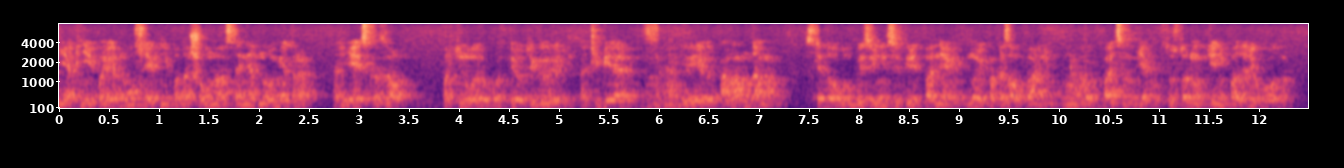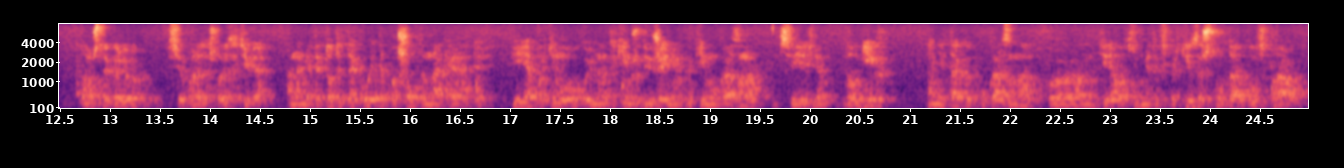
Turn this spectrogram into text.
Я к ней повернулся, я к ней подошел на расстояние одного метра, я ей сказал, протянул руку вперед и говорю, а тебе, а, я говорю, а вам, дама, следовало бы извиниться перед парнями. Ну и показал парню э, пальцем якобы в ту сторону, где они падали в воду. Потому что, говорю, все произошло из-за тебя. Она мне, ты кто ты такой, да пошел ты нахрен опять. И я протянул руку именно таким же движением, каким указано свидетелем долгих, а не так, как указано в э, материалах судмедэкспертизы, что удар был справа.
